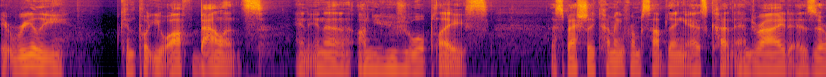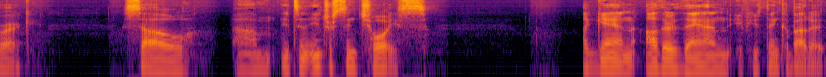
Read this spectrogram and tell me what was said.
it really can put you off balance and in an unusual place, especially coming from something as cut and dried as Zurich. So um, it's an interesting choice. Again, other than if you think about it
